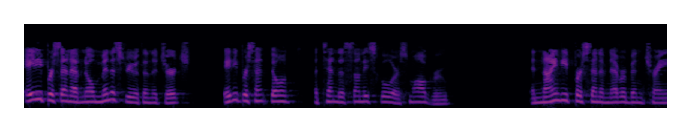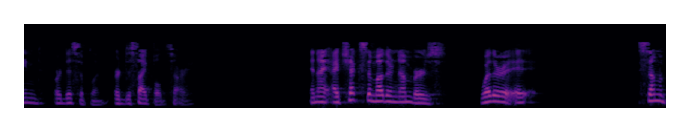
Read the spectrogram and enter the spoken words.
80% have no ministry within the church. 80% don't attend a Sunday school or a small group. And 90% have never been trained or disciplined, or discipled, sorry. And I, I checked some other numbers, whether it, some,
